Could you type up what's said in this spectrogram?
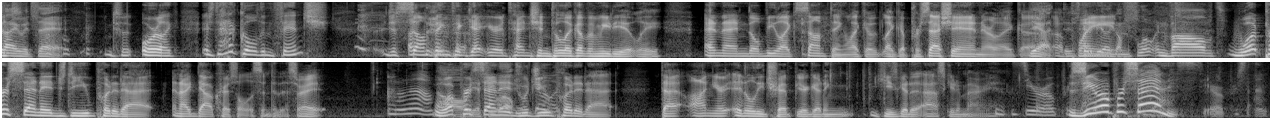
how he would say it. Or like, "Is that a golden finch?" Just something to get your attention to look up immediately. And then there'll be like something like a like a procession or like a, Yeah, a there's plane. gonna be like a float involved. what percentage do you put it at? And I doubt Chris will listen to this, right? I don't know. what Oh, yes, he percentage will. would you put it at that on your Italy trip you're getting he's gonna ask you to marry him? Zero percent. Zero percent. Zero percent.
